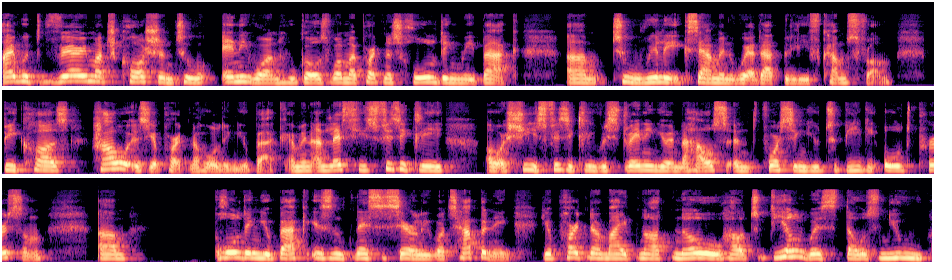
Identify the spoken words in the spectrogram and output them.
I would very much caution to anyone who goes, well, my partner's holding me back, um, to really examine where that belief comes from. Because how is your partner holding you back? I mean, unless he's physically or she's physically restraining you in the house and forcing you to be the old person, um, holding you back isn't necessarily what's happening. Your partner might not know how to deal with those new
